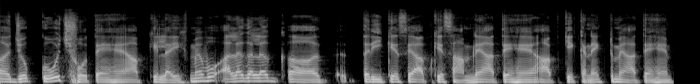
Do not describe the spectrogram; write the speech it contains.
जो कोच होते हैं आपकी लाइफ में, वो अलग अलग तरीके से आपके सामने आते हैं, आपके कनेक्ट में आते हैं।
